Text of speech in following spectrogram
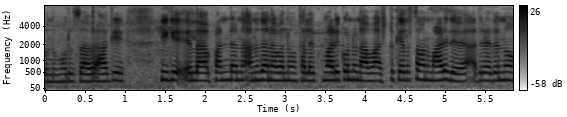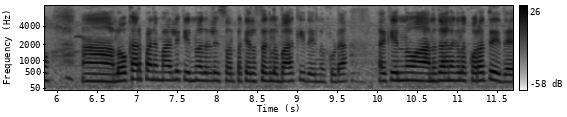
ಒಂದು ಮೂರು ಸಾವಿರ ಹಾಗೆ ಹೀಗೆ ಎಲ್ಲ ಫಂಡನ್ನು ಅನುದಾನವನ್ನು ಕಲೆಕ್ಟ್ ಮಾಡಿಕೊಂಡು ನಾವು ಅಷ್ಟು ಕೆಲಸವನ್ನು ಮಾಡಿದ್ದೇವೆ. ಆದರೆ ಅದನ್ನು ಲೋಕಾರ್ಪಣೆ ಮಾಡಲಿಕ್ಕೆ ಇನ್ನೂ ಅದರಲ್ಲಿ ಸ್ವಲ್ಪ ಕೆಲಸಗಳು ಬಾಕಿ ಇದೆ ಇನ್ನೂ ಕೂಡ. ಅದಕ್ಕೆ ಇನ್ನೂ ಅನುದಾನಗಳ ಕೊರತೆ ಇದೆ.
